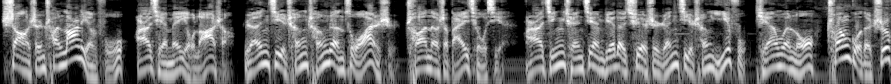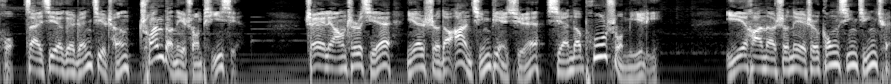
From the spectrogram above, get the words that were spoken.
上身穿拉链服，而且没有拉上。任继成承认作案时穿的是白球鞋，而警犬鉴别的却是任继成姨父田文龙穿过的之后再借给任继成穿的那双皮鞋。这两只鞋也使得案情变悬，显得扑朔迷离。遗憾的是，那只工薪警犬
